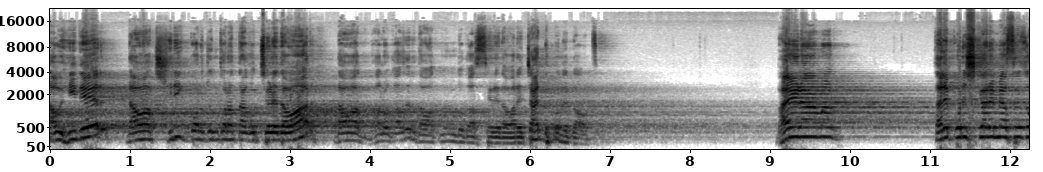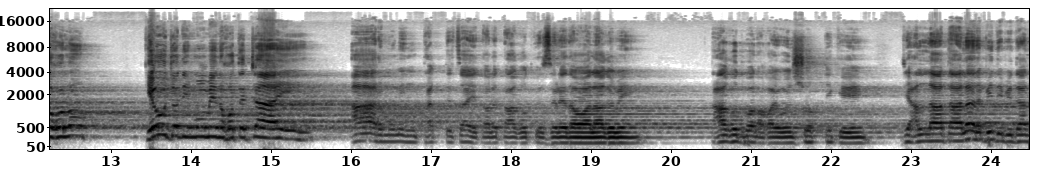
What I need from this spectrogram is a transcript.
তাওহিদের দাওয়াত শিরিক বর্জন করা, তাগত ছেড়ে দেওয়ার, দাওয়াত ভালো কাজের, দাওয়াত মন্দ কাজ ছেড়ে দেওয়ার, এই চার ধরনের দাওয়াত। ভাইরা আমার, তাহলে পরিষ্কার মেসেজ হলো, কেউ যদি মোমেন হতে চায় আর মুমিন থাকতে চায়, তাহলে তাগতকে ছেড়ে দেওয়া লাগবে। তাগত বলা হয় ওই শক্তিকে। যে আল্লাহ তাআলার বিধিবিধান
